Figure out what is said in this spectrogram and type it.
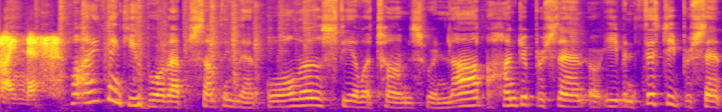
kindness. Well, I think you brought up something that all of us feel at times. We're not 100% or even 50%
